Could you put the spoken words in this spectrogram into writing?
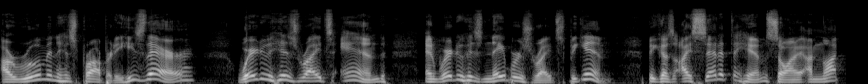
a room in his property? He's there. Where do his rights end and where do his neighbors' rights begin? Because I said it to him, so I, I'm not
